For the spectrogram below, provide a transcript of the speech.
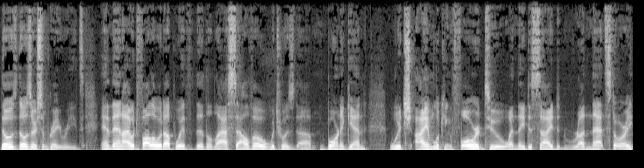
those those are some great reads. And then I would follow it up with the the last salvo, which was uh, Born Again, which I am looking forward to when they decide to run that story.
